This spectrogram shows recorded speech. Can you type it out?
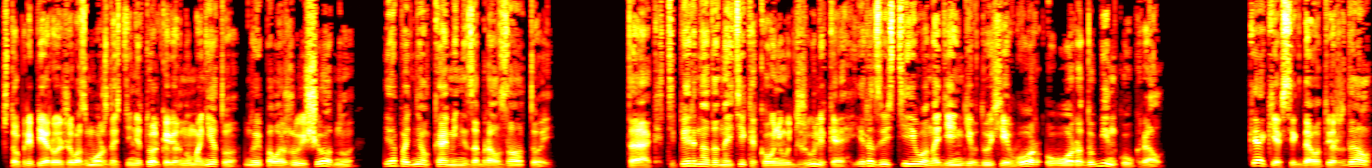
что при первой же возможности не только верну монету, но и положу еще одну, я поднял камень и забрал золотой. Так, теперь надо найти какого-нибудь жулика и развести его на деньги в духе «вор у вора дубинку украл». Как я всегда утверждал,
